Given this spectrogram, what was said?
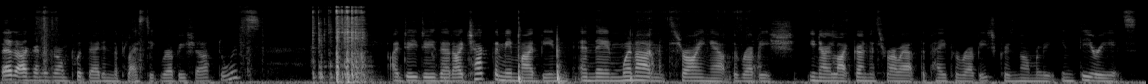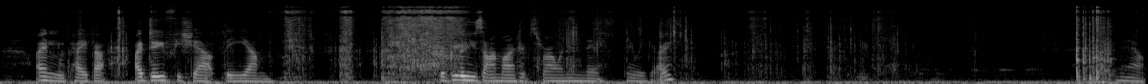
That I'm going to go and put that in the plastic rubbish afterwards. I do do that. I chuck them in my bin and then when I'm throwing out the rubbish, you know, like going to throw out the paper rubbish, because normally, in theory, it's only paper, I do fish out the, um, the glues I might have thrown in there. There we go. Now,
